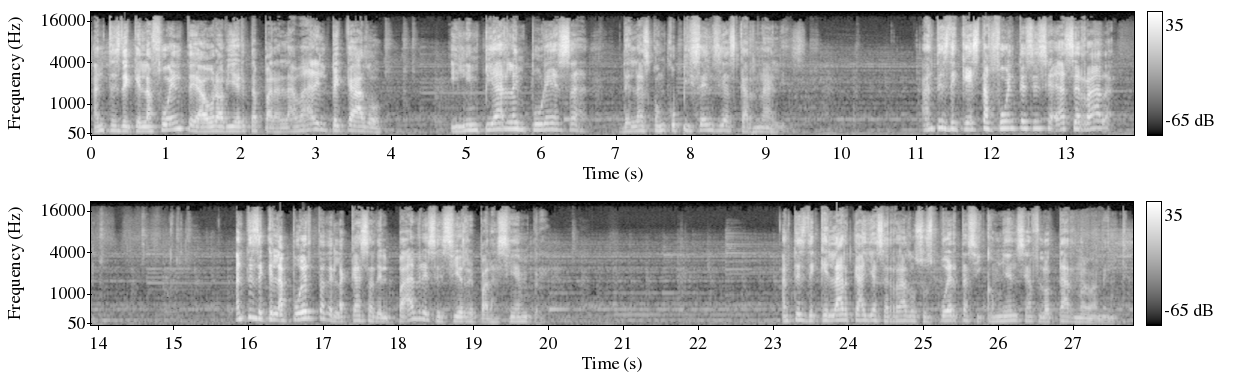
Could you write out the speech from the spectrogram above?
antes de que la fuente ahora abierta para lavar el pecado y limpiar la impureza de las concupiscencias carnales. Antes de que esta fuente se sea cerrada. Antes de que la puerta de la casa del Padre se cierre para siempre. Antes de que el arca haya cerrado sus puertas y comience a flotar nuevamente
